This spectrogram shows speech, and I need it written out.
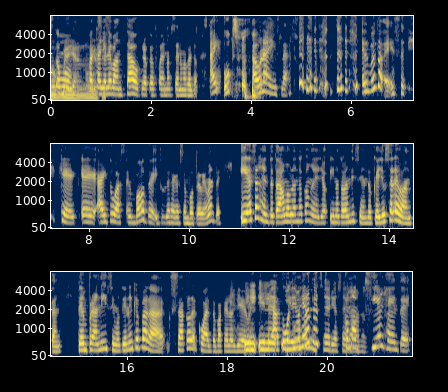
lado, como Merian. No para digas Cayo eso. Levantado, creo que fue, no sé, no me acuerdo. Ay, ups, a una isla. El punto es que eh, ahí tú vas en bote y tú te regresas en bote, obviamente. Y esa gente, estábamos hablando con ellos y nos estaban diciendo que ellos se levantan tempranísimo, tienen que pagar saco de cuarto para que lo lleven. Y, y le, a tu- y una imagínate como gana. 100 gente,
